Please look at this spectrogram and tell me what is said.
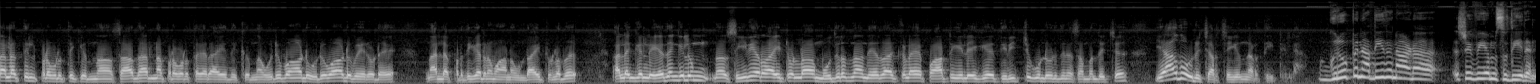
തലത്തിൽ പ്രവർത്തിക്കുന്ന സാധാരണ പ്രവർത്തകരായി നിൽക്കുന്ന ഒരുപാട് ഒരുപാട് പേരുടെ നല്ല പ്രതികരണമാണ് ഉണ്ടായിട്ടുള്ളത്. അല്ലെങ്കിൽ ഏതെങ്കിലും സീനിയറായിട്ടുള്ള മുതിർന്ന നേതാക്കളെ പാർട്ടിയിലേക്ക് തിരിച്ചു കൊണ്ടുവരുന്നതിനെ സംബന്ധിച്ച് യാതൊരു ചർച്ചയും നടത്തിയിട്ടില്ല. ഗ്രൂപ്പിന് അതീതനാണ് ശ്രീ വി എം സുധീരൻ.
